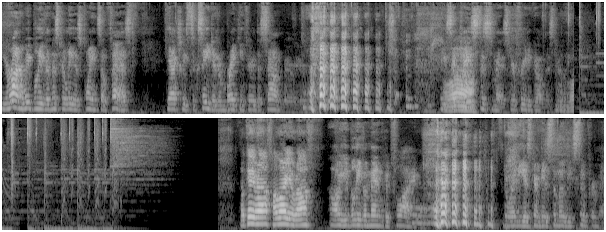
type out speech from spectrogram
Your Honor, we believe that Mr. Lee was playing so fast, he actually succeeded in breaking through the sound barrier. He said, Wow. case dismissed. You're free to go, Mr. Lee. okay, Ralph. How are you, Ralph? Oh, you believe a man could fly. The way they used to introduce the movie Superman.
